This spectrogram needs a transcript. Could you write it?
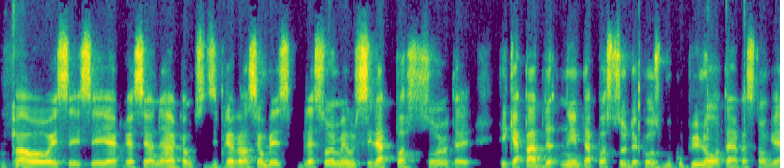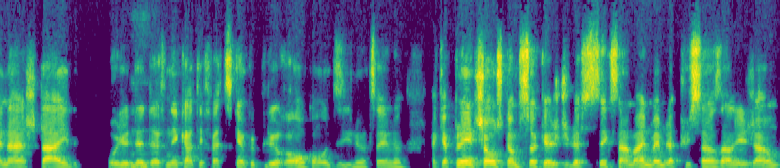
ok. Ah oui, c'est, impressionnant. Comme tu dis, prévention bless- blessure, mais aussi la posture. Tu es capable de tenir ta posture de course beaucoup plus longtemps parce que ton gainage t'aide au lieu de Mhm. devenir quand tu es fatigué un peu plus rond, qu'on dit. Là, tu sais, là. Fait qu'il y a plein de choses comme ça que je le sais que ça m'aide, même la puissance dans les jambes.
